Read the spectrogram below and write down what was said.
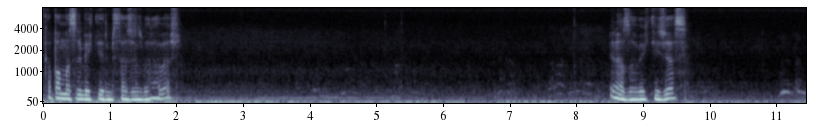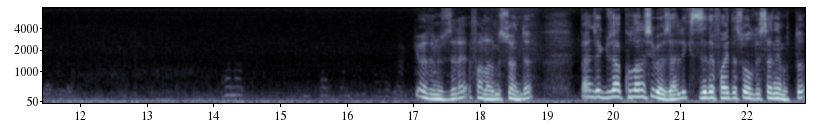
Kapanmasını bekleyelim isterseniz beraber. Biraz daha bekleyeceğiz. Gördüğünüz üzere farlarımız söndü. Bence güzel kullanışlı bir özellik. Size de faydası olduysa ne mutlu.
